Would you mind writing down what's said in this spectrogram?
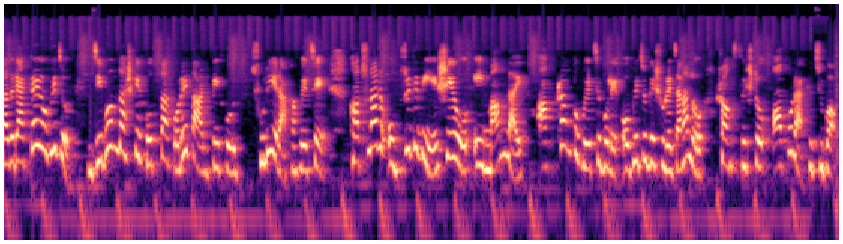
তাদের একটাই অভিযোগ, জীবন দাসকে হত্যা করে তার দেহ ঝুলিয়ে রাখা হয়েছে। ঘটনার উদ্ধৃতি দিয়ে সেও এই মামলায় আক্রান্ত হয়েছে বলে অভিযোগে সুরে জানালো সংশ্লিষ্ট অপর এক যুবক।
